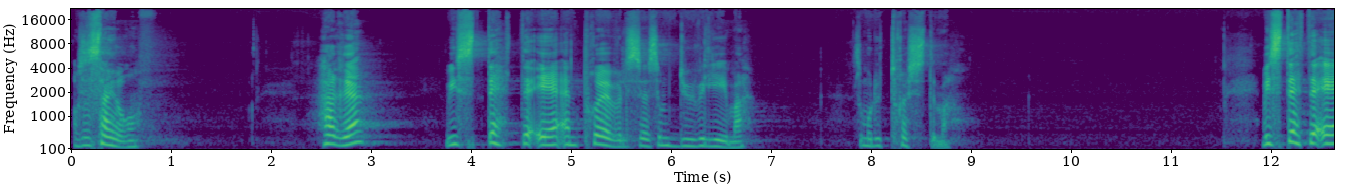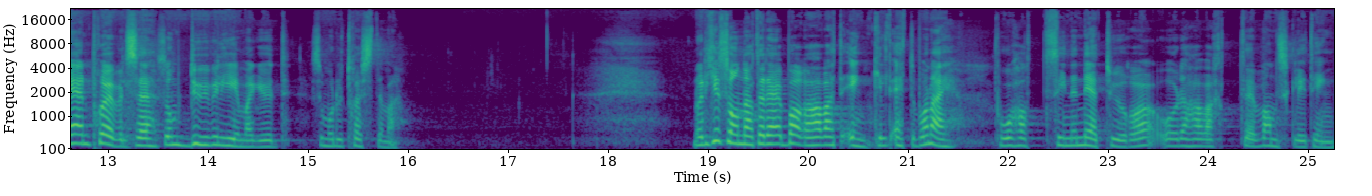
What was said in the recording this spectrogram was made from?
Og så sier hun, 'Herre, hvis dette er en prøvelse som du vil gi meg, så må du trøste meg.' Hvis dette er en prøvelse som du vil gi meg, Gud, så må du trøste meg. Nå er det ikke sånn at det bare har vært enkelt etterpå, nei. For hun har hatt sine nedturer, og det har vært eh, vanskelige ting.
